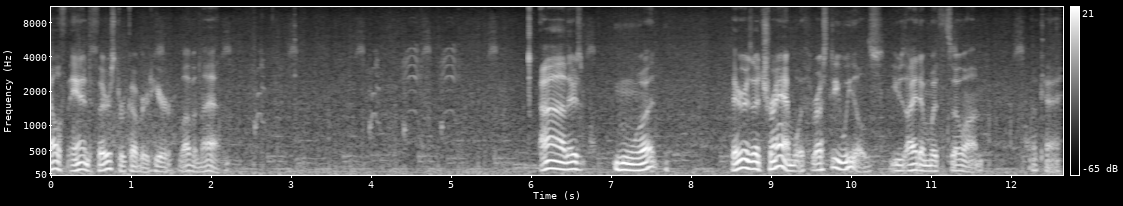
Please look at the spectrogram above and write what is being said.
Health and thirst recovered here. Loving that. Ah, there's... What? There is a tram with rusty wheels. Use item with so on. Okay.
